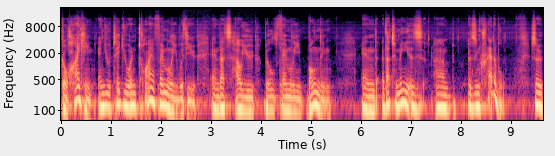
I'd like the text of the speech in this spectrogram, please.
go hiking and you take your entire family with you. And that's how you build family bonding. And that to me is, um, is incredible. So,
